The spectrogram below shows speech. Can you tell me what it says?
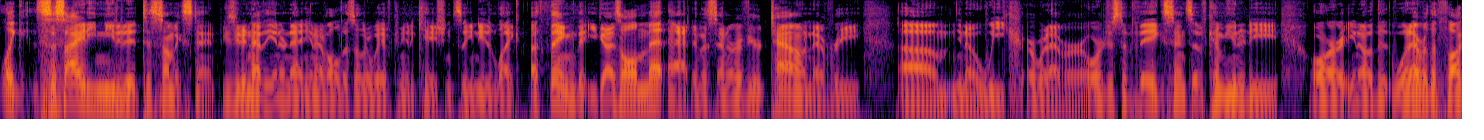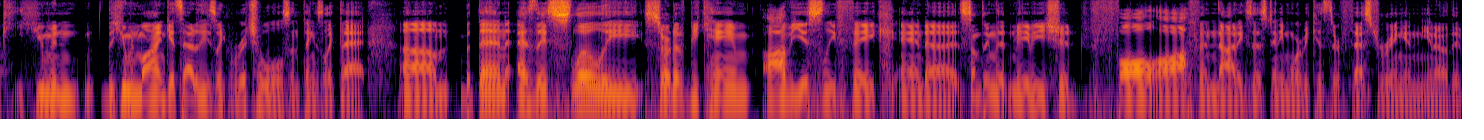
like society needed it to some extent because you didn't have the internet and you didn't have all this other way of communication so you needed like a thing that you guys all met at in the center of your town every um, you know week or whatever or just a vague sense of community or you know the, whatever the fuck human the human mind gets out of these like rituals and things like that. Um, but then as they slowly sort of became obviously fake and uh, something that maybe should fall off and not exist anymore because they're festering and you know the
